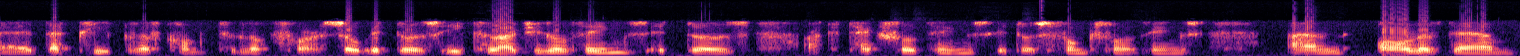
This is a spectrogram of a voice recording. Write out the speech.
uh, that people have come to look for. So it does ecological things, it does architectural things, it does functional things, and all of them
